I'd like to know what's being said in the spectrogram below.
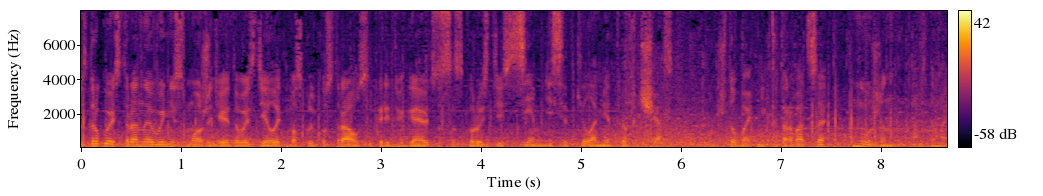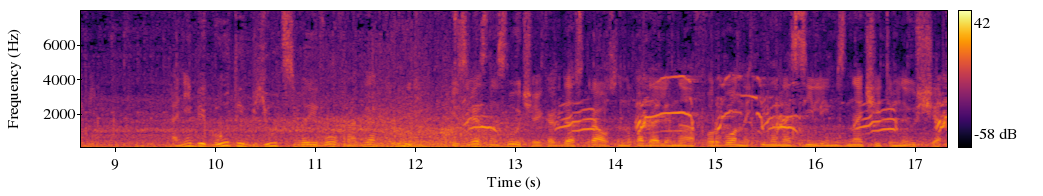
С другой стороны, вы не сможете этого сделать, поскольку страусы передвигаются со скоростью 70 км в час. Чтобы от них оторваться, нужен автомобиль. Они бегут и бьют своего врага грудью. Известны случаи, когда страусы нападали на фургоны и наносили им значительный ущерб.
